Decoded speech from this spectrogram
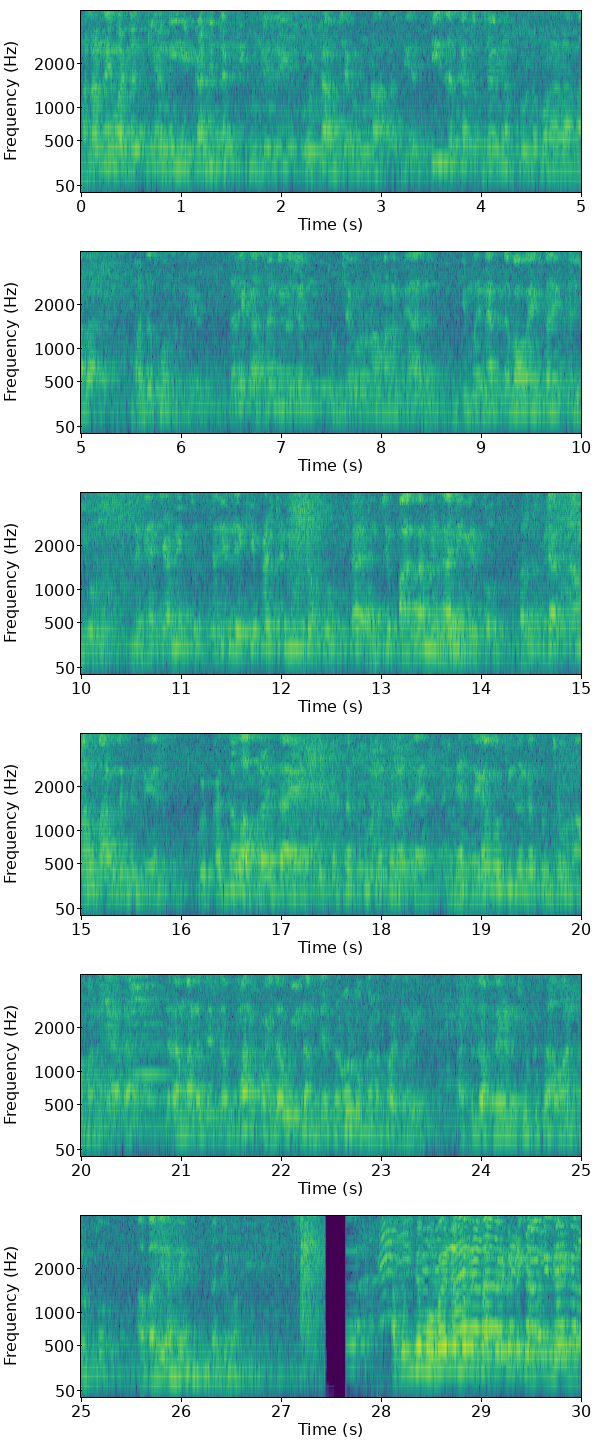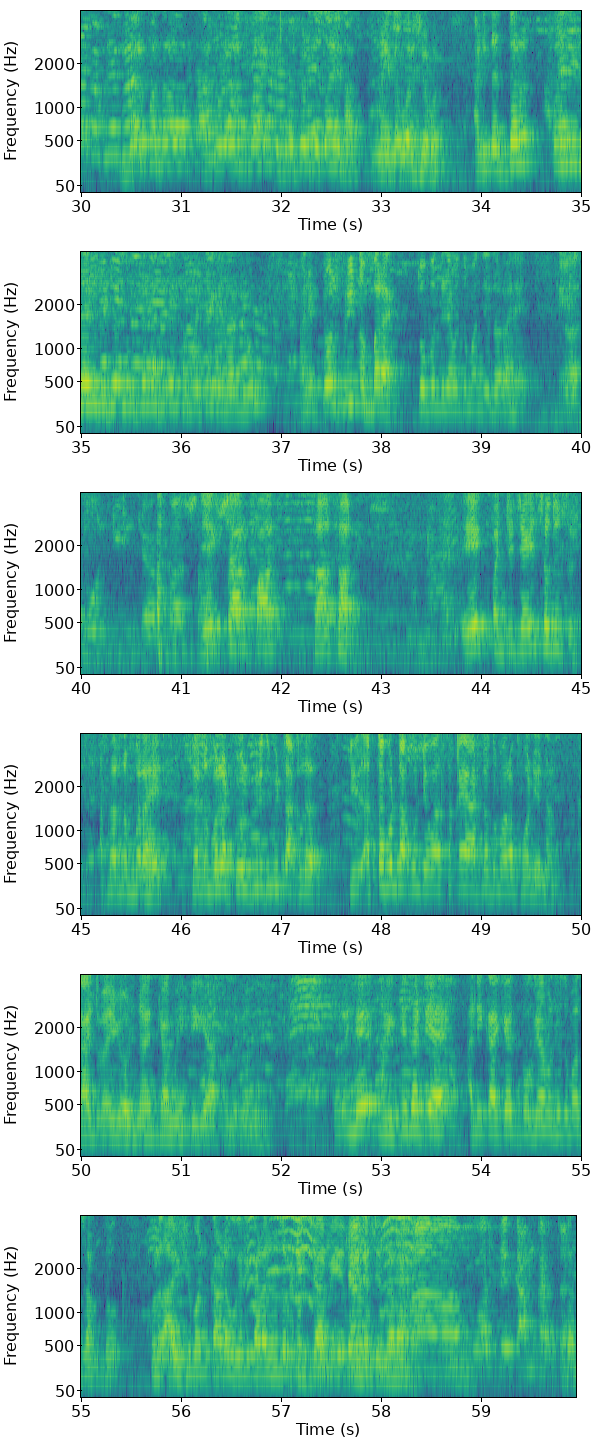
मला नाही वाटत की आम्ही एखादी टक्के कुठली तरी गोष्ट आमच्याकडून राहत असेल. ती जर का तुमच्याकडनं पूर्ण करायला मला मदत होत असेल तर एक असं नियोजन तुमच्याकडून आम्हाला मिळालं की महिन्यातनं बाबा एकदा इथं येऊन सगळ्यांची आम्ही तरी लेखी प्रश्न लिहून ठेवतो. तुमचे पाच दहा मिनिटं आम्ही घेतो. परंतु त्यातनं आम्हाला मार्गदर्शन मिळेल. कसं वापरायचं आहे ते कसं पूर्ण करायचं आहे या सगळ्या गोष्टी जर का तुमच्याकडून आम्हाला मिळाल्या तर आम्हाला त्याचा फार फायदा होईल आमच्या सर्व लोकांना फायदा होईल. असंच आपल्याकडे छोटंसं आवाहन करतो. आभारी आहे. धन्यवाद. आता तुमचे मोबाईल नंबर सागरकडे घेणार दर पंधरा आठवड्याला तुम्हाला एक एपिसोड देता येणार. महिना वर्षभर. आणि नंतर परत एकदा डिटेल तुमच्या काही समस्या घेणार घेऊन. आणि टोल फ्री नंबर आहे. तो पण त्याच्यामध्ये तुम्हाला देणार आहे. दोन तीन चार पाच एक चार पाच सहा सात. एक पंचेचाळीस सदुसष्ट असा नंबर आहे. त्या नंबरला टोल फ्री तुम्ही टाकलं की आत्ता पण टाकून ठेवा. सकाळी आठला तुम्हाला फोन येणार. काय तुम्हाला योजना आहेत काय माहिती घ्या असं सगळं तर हे माहितीसाठी आहे आणि काय काय प्रोग्राममध्ये तुम्हाला सांगतो. कोणाला आयुष्यमान कार्ड वगैरे काढायचं तर पुढच्या आम्ही महिन्यात येणार आहे. काम करतात.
